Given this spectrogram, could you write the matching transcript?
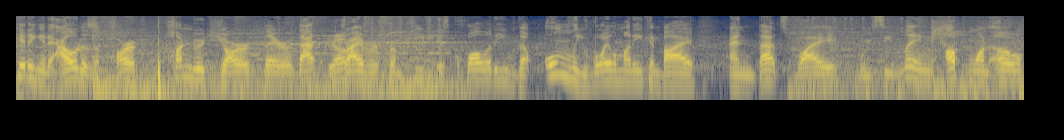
hitting it out of the park, 100 yard there. That Yep. driver from Peach is quality the only Royal Money can buy, and that's why we see Ling up 1-0,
